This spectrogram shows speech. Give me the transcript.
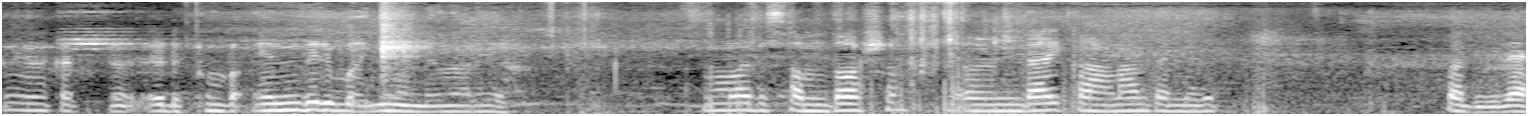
ഇങ്ങനെ കട്ട് എടുക്കുമ്പോൾ എന്തൊരു ഭംഗിയുണ്ടെന്ന് അറിയാം? നമ്മളൊരു സന്തോഷം ഉണ്ടായി കാണാൻ തന്നെ ഇത് മതി അല്ലേ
